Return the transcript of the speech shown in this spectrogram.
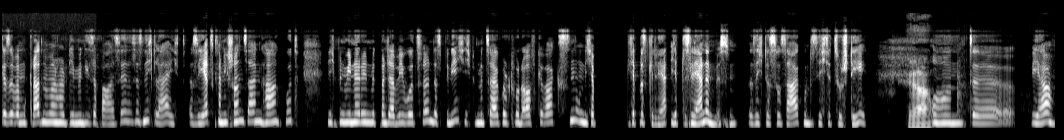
also gerade wenn man halt eben in dieser Phase ist, ist es nicht leicht. Also jetzt kann ich schon sagen, ha, gut, ich bin Wienerin mit Punjabi-Wurzeln, das bin ich. Ich bin mit zwei Kulturen aufgewachsen und ich habe ich habe das gelernt, ich habe das lernen müssen, dass ich das so sage und dass ich dazu stehe. Ja. Und äh, ja,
